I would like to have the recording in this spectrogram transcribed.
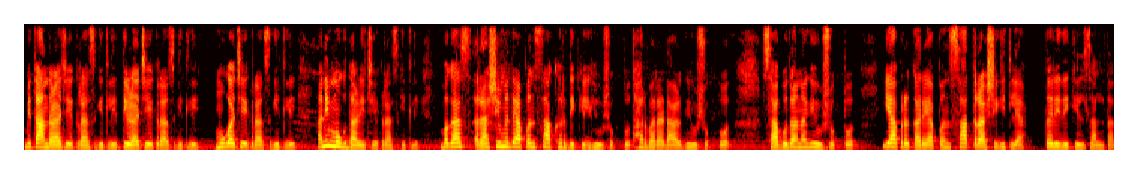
मी तांदळाची एक रास घेतली तिळाची एक रास घेतली मुगाची एक रास घेतली आणि मूग डाळीची एक रास घेतली. बघा राशीमध्ये आपण साखर देखील घेऊ शकतो हरभरा डाळ घेऊ शकतो साबुदाणा घेऊ शकतो या प्रकारे आपण सात राशी घेतल्या तरी देखील चालतात.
